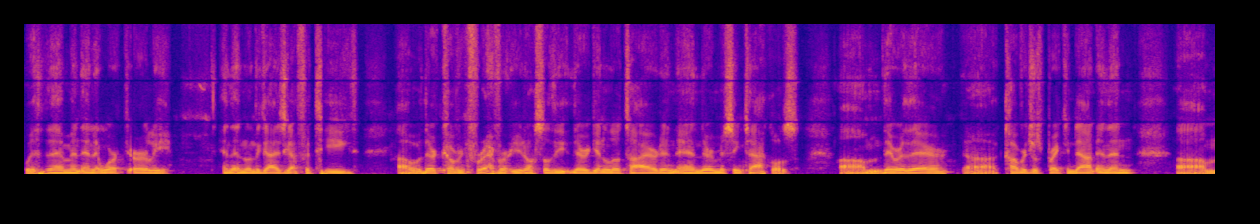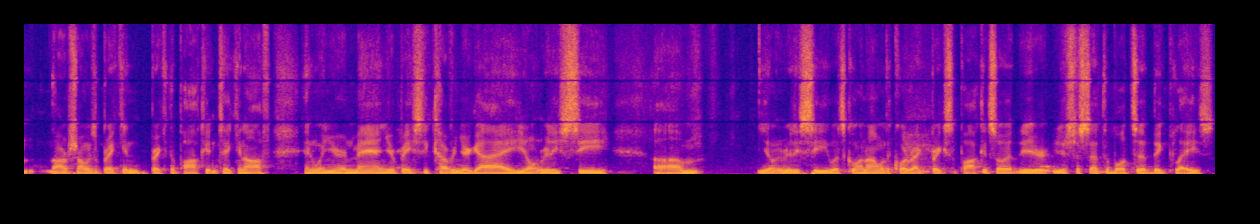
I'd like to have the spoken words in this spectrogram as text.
with them, and, and it worked early. And then when the guys got fatigued, uh, they're covering forever, you know, so the, they were getting a little tired and, and they're missing tackles. Um, they were there, uh, coverage was breaking down, and then um, Armstrong was breaking breaking the pocket and taking off. And when you're in man, you're basically covering your guy. You don't really see. Um, you don't really see what's going on when the quarterback breaks the pocket, so you're you're susceptible to big plays.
